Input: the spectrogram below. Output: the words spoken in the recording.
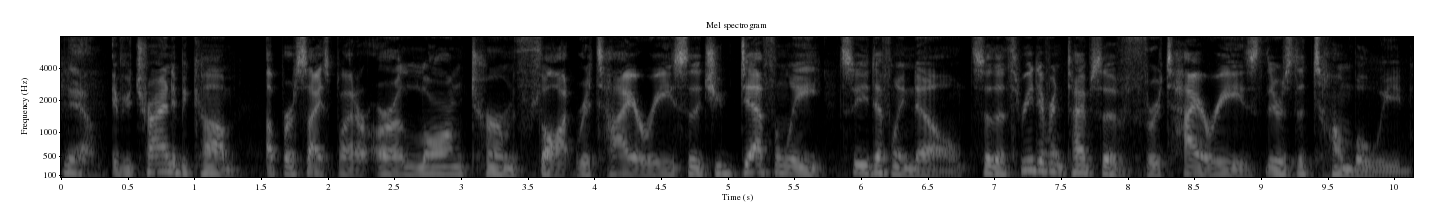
Yeah. If you're trying to become a precise planner or a long-term thought retiree so that you definitely so you definitely know. So the three different types of retirees, there's the tumbleweed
